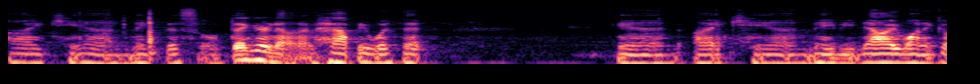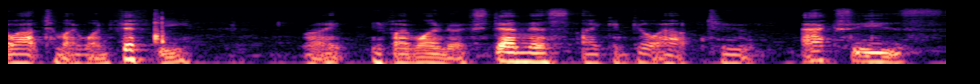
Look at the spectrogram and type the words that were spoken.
I can make this a little bigger now that I'm happy with it. And I can maybe, now I want to go out to my 150, right? If I wanted to extend this, I could go out to axes.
